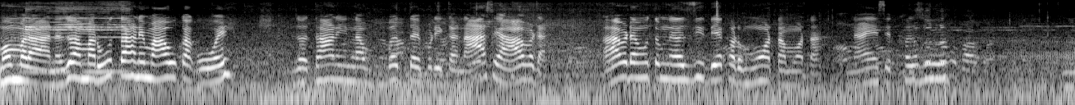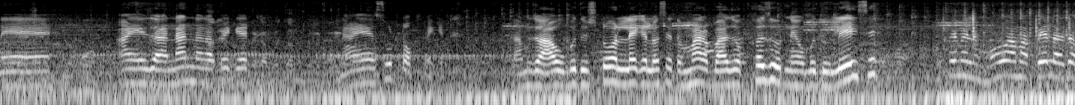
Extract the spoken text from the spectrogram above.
મમરા ને. જો અમારે ઉતાણીમાં આવું કાંક હોય જો ધાણીના બધા પડીકા ને. આ છે આવડા. આવડા હું તમને હજી દેખાડું મોટા મોટા. ને અહીંયા છે ખજૂર ને અહીંયા જો આ નાના નાના પેકેટ ને અહીંયા સૂટો પેકેટ આમ જો આવું બધું સ્ટોલ લાગેલો છે તો મારા બાજુ ખજૂર ને એવું બધું લે છે. ફેમિલી મોવામાં પહેલાં જો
